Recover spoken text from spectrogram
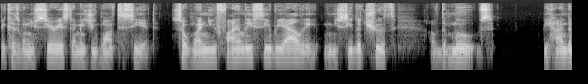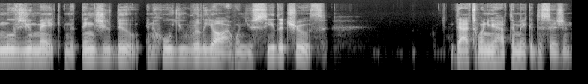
Because when you're serious, that means you want to see it. So when you finally see reality, when you see the truth of the moves behind the moves you make and the things you do and who you really are, when you see the truth, that's when you have to make a decision.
